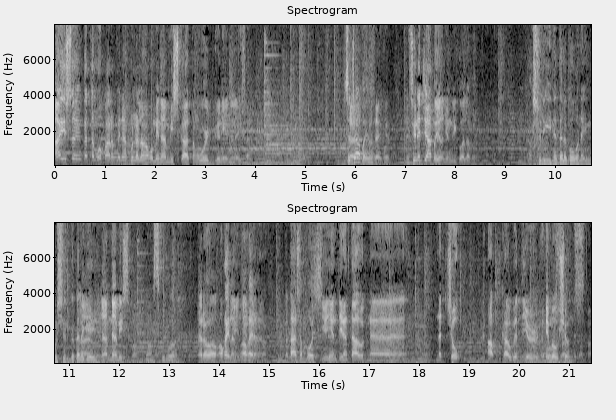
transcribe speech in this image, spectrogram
Ayos na yung kanta mo. Parang minapo na lang ako, minamiss ka atang word. Ganyan na isa. Sadya ba yun? Second. Eh, Sinadya ba yun? Yun hindi ko alam. Eh. Actually, nadala po ko na emotion ko talaga eh. Ah, na, na-miss mo. Namiss ko po. Pero okay lang, Yun okay lang. ano. Mataas ang boss. Yun yung tinatawag na na-choke up ka with your Emotions. emotions. Yun,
